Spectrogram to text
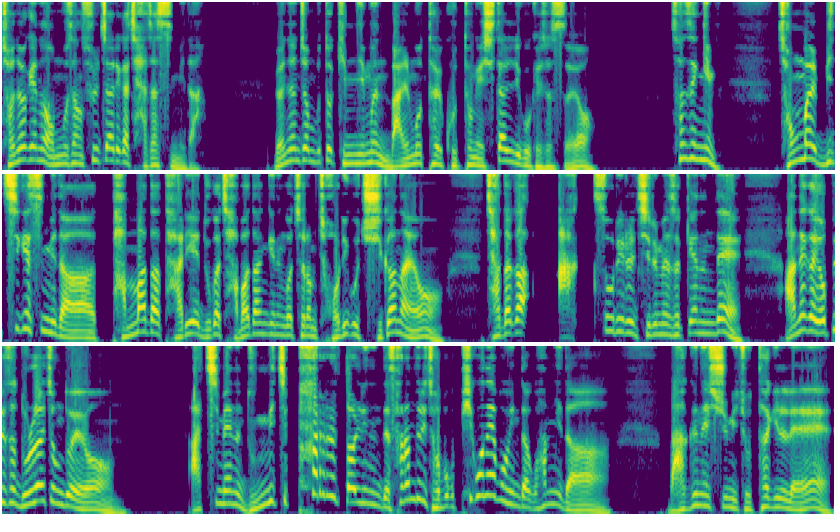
저녁에는 업무상 술자리가 잦았습니다. 몇 년 전부터 김님은 말 못할 고통에 시달리고 계셨어요. 선생님, 정말 미치겠습니다. 밤마다 다리에 누가 잡아당기는 것처럼 저리고 쥐가 나요. 자다가 악 소리를 지르면서 깨는데 아내가 옆에서 놀랄 정도예요. 아침에는 눈밑이 파르르 떨리는데 사람들이 저보고 피곤해 보인다고 합니다. 마그네슘이 좋다길래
